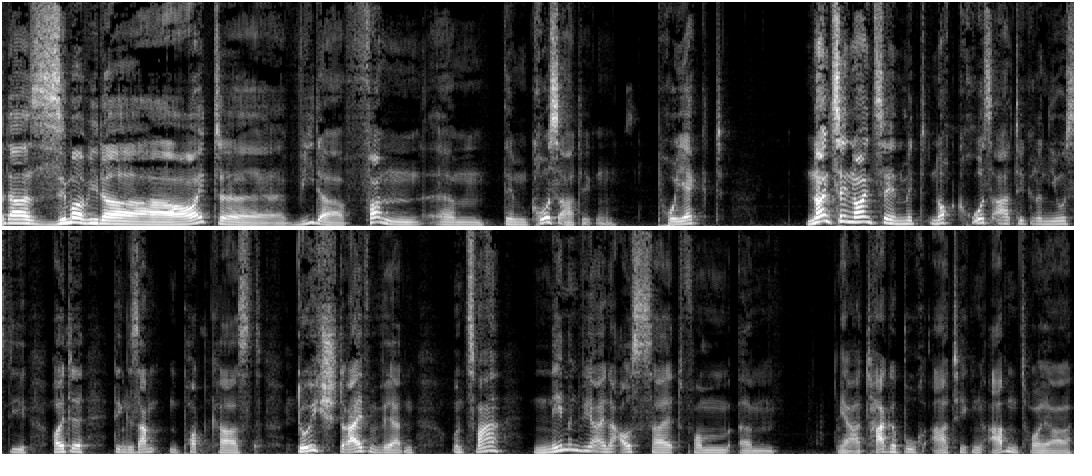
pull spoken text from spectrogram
Da sind wir wieder. Heute wieder von ähm, dem großartigen Projekt 1919 mit noch großartigeren News, die heute den gesamten Podcast durchstreifen werden. Und zwar nehmen wir eine Auszeit vom ähm, ja, tagebuchartigen Abenteuer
